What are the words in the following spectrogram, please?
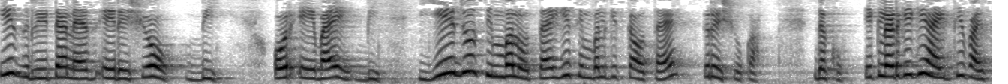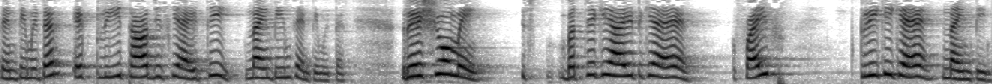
is written as A ratio B और ए बाय बी ये जो सिंबल होता है, ये सिंबल किसका होता है? रेशियो का। देखो, एक लड़के की हाइट थी फाइव सेंटीमीटर एक ट्री था जिसकी हाइट थी नाइनटीन सेंटीमीटर रेशियो में इस बच्चे की हाइट क्या है? फाइव ट्री की क्या है? नाइनटीन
